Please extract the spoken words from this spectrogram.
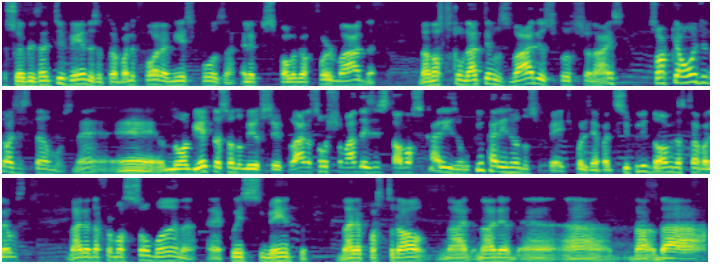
eu sou representante de vendas, eu trabalho fora. Minha esposa, ela é psicóloga formada. Na nossa comunidade temos vários profissionais, só que aonde nós estamos, né? É, no ambiente nós no meio circular, nós somos chamados a exercitar o nosso carisma. O que o carisma nos pede? Por exemplo, a disciplina nós trabalhamos na área da formação humana, é, conhecimento, na área pastoral, na, na área é, a, da, da,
